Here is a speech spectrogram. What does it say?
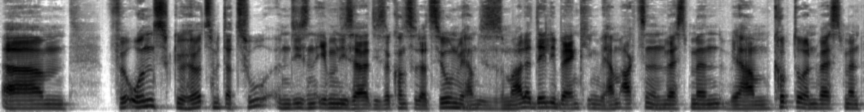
Ähm, für uns gehört es mit dazu in diesen eben dieser, dieser Konstellation. Wir haben dieses normale Daily Banking, wir haben Aktieninvestment, wir haben Kryptoinvestment.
